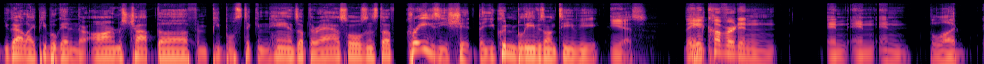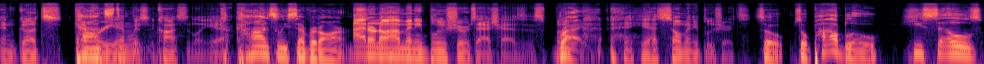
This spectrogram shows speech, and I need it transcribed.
You got like people getting their arms chopped off and people sticking hands up their assholes and stuff. Crazy shit that you couldn't believe is on TV. Yes. They And- get covered in in in in blood and guts Constantly. every episode. Constantly, yeah. Constantly severed arms. I don't know how many blue shirts Ash has, Right. he has so many blue shirts. So so Pablo, he sells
